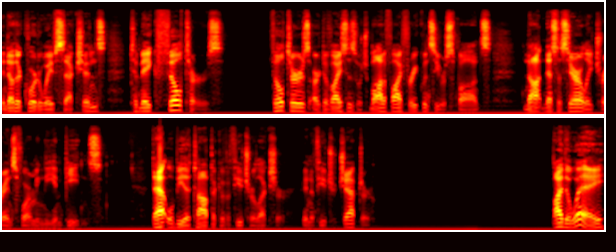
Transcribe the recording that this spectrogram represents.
and other quarter wave sections to make filters. Filters are devices which modify frequency response, not necessarily transforming the impedance. That will be the topic of a future lecture in a future chapter. By the way,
